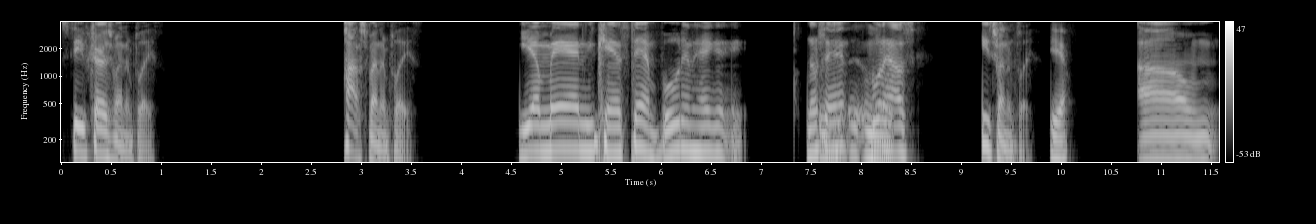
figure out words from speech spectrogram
Steve Kerr's running plays. Pop's running plays. Yeah, man, you can't stand Budenhagen. You know what I'm saying? Mhm. Budenhouse, he's running plays. Um,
